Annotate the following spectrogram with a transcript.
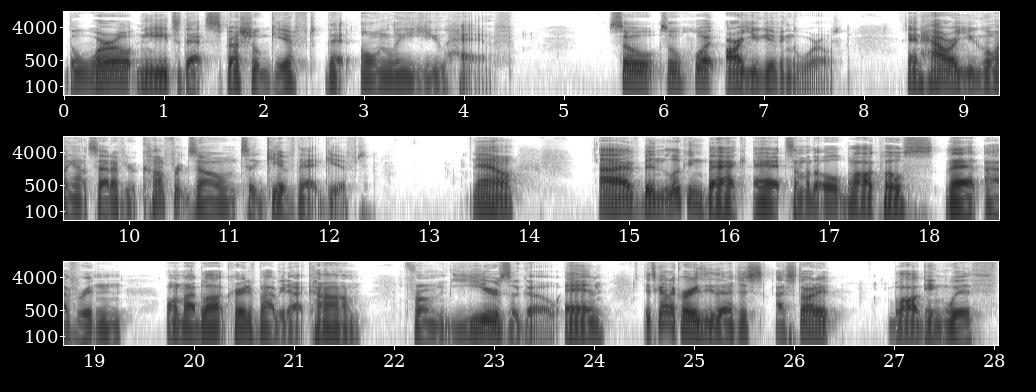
the world needs that special gift that only you have. So so what are you giving the world? And how are you going outside of your comfort zone to give that gift? Now, I've been looking back at some of the old blog posts that I've written on my blog, creativebobby.com, from years ago. And it's kind of crazy that I just I started blogging with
